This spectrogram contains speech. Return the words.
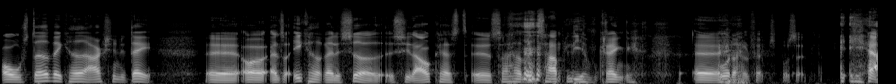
og stadigvæk havde aktien i dag, uh, og altså ikke havde realiseret sit afkast, uh, så havde man tabt lige omkring... Uh, 98 procent. Ja.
